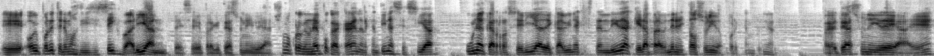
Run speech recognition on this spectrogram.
eh, hoy por hoy tenemos 16 variantes, eh, para que te das una idea. Yo me acuerdo que en una época acá en Argentina se hacía una carrocería de cabina extendida que era para vender en Estados Unidos, por ejemplo. Para que te das una idea, ¿eh?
